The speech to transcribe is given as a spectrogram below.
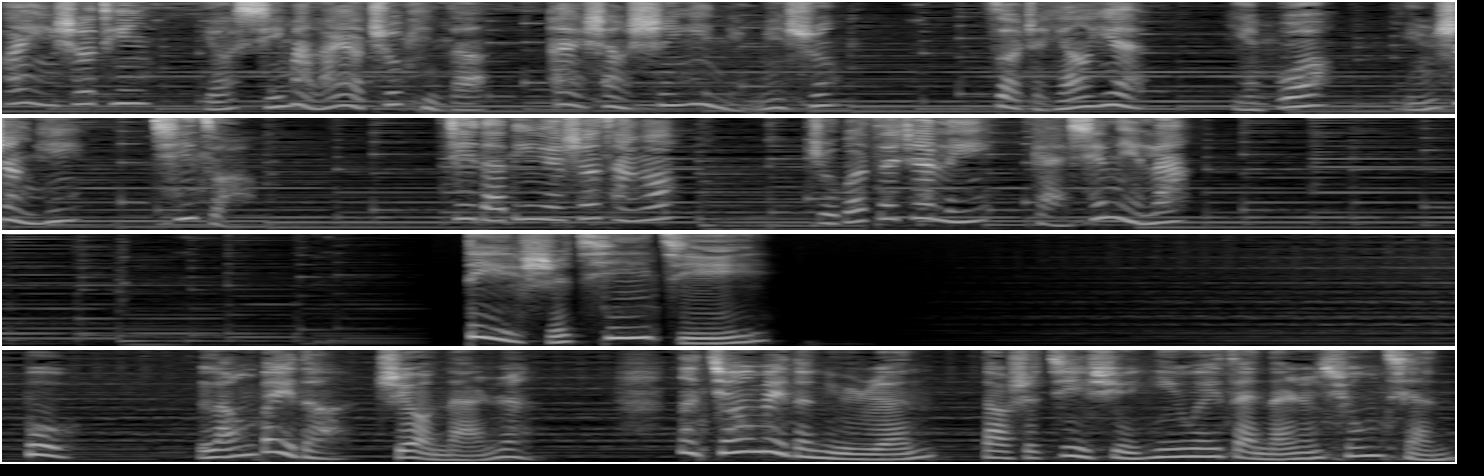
欢迎收听由喜马拉雅出品的《爱上失忆女秘书》，作者：妖艳，演播：云上一七左。记得订阅收藏哦！主播在这里感谢你啦！第十七集。不，狼狈的只有男人，那娇媚的女人倒是继续依偎在男人胸前。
